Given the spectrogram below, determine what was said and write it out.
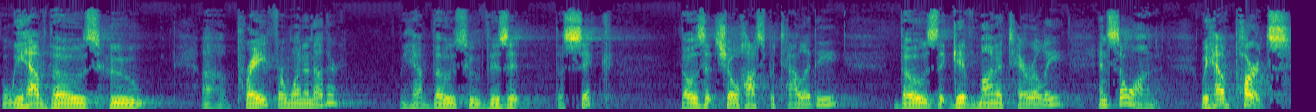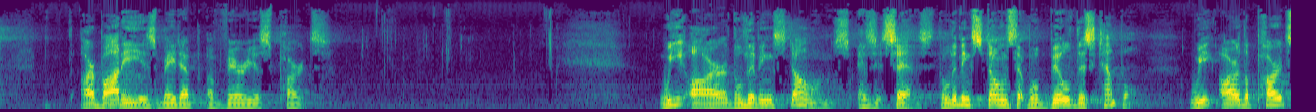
We have those who uh, pray for one another. We have those who visit the sick, those that show hospitality, those that give monetarily, and so on. We have parts. Our body is made up of various parts. We are the living stones, as it says, the living stones that will build this temple. We are the parts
